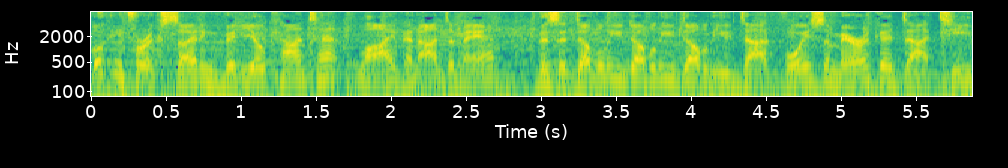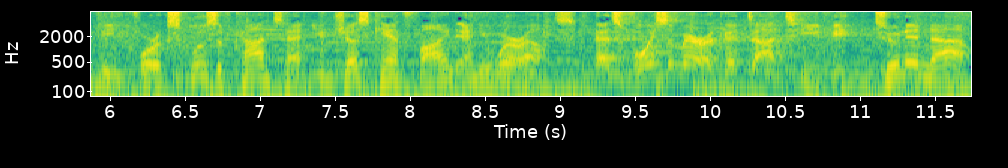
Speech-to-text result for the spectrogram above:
Looking for exciting video content live and on demand? Visit www.voiceamerica.tv for exclusive content you just can't find anywhere else. That's voiceamerica.tv. Tune in now.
